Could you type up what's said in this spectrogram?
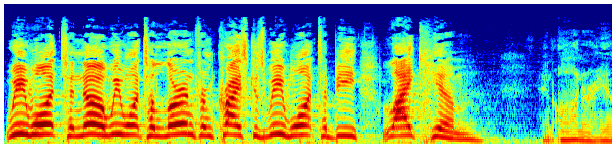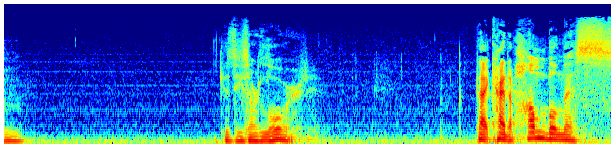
We want to know. We want to learn from Christ because we want to be like Him and honor Him because He's our Lord. That kind of humbleness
